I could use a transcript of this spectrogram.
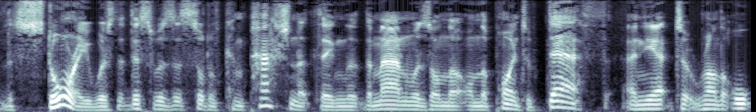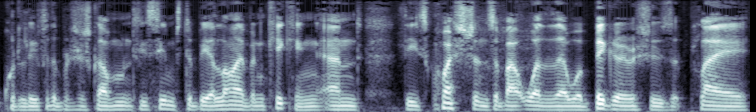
the story was that this was a sort of compassionate thing, that the man was on the, on the point of death and yet, uh, rather awkwardly for the British government, he seems to be alive and kicking. And these questions about whether there were bigger issues at play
